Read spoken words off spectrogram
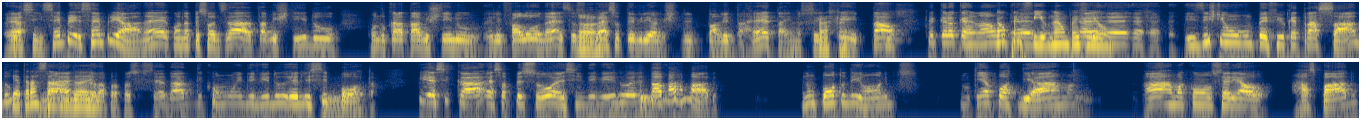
É assim, sempre, sempre há, né? Quando a pessoa diz, ah, tá vestido. Quando o cara tá vestindo, ele falou, né? Se eu Ah. soubesse, eu teria vestido de paleta reta e não sei o que e tal. Que quer quer não. É um perfil, né? Um perfil. é- é- é- é- existe um, um perfil que é traçado, Que é traçado, né, é. pela própria sociedade de como o indivíduo ele se porta. E esse cara, essa pessoa, esse indivíduo, ele estava armado. Num ponto de ônibus, não tinha porte de arma, arma com o cereal raspado,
